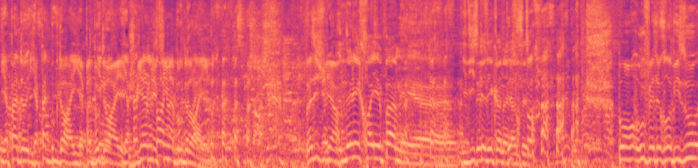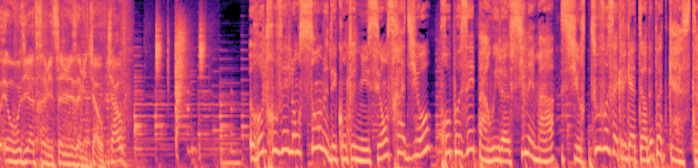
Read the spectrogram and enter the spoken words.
Il n'y a pas de, il y a pas de boucle d'oreille. Il n'y a Pas de boucle d'oreille. Julien les films à boucle d'oreille. Vas-y Julien. Ne les croyez pas, mais euh, ils disent que des conneries. hein, c'est- Toi. bon, on vous fait de gros bisous et on vous dit à très vite. Salut les amis. Ciao. Ciao. L'ensemble des contenus séances radio proposés par We Love Cinéma sur tous vos agrégateurs de podcasts.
